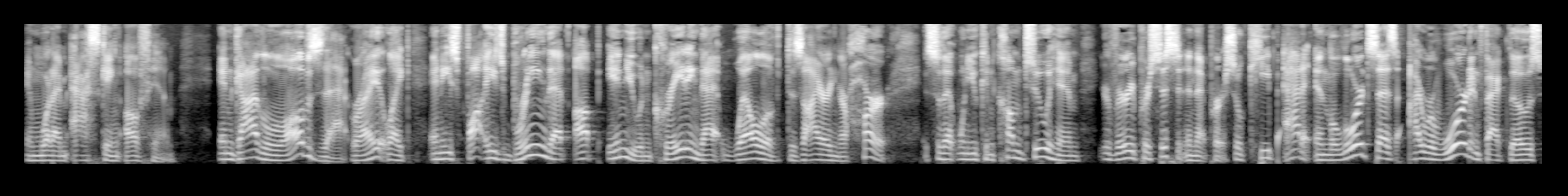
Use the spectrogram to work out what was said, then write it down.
in what I'm asking of him. And God loves that, right? Like, and he's fought, he's bringing that up in you and creating that well of desire in your heart, so that when you can come to Him, you're very persistent in that prayer. So keep at it. And the Lord says, "I reward, in fact, those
